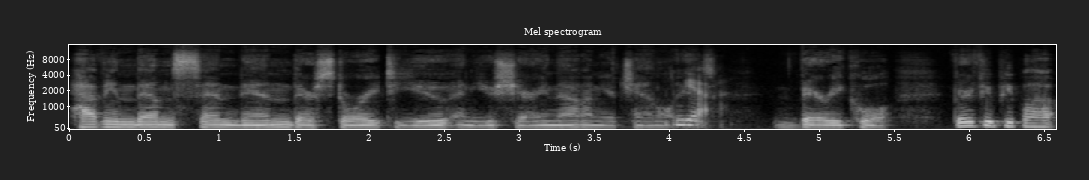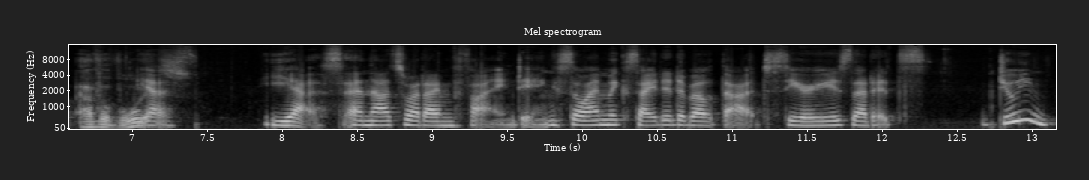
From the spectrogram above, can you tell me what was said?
having them send in their story to you and you sharing that on your channel is Yeah. very cool. Very few people have a voice. Yes. Yes. And that's what I'm finding. So I'm excited about that series that it's doing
